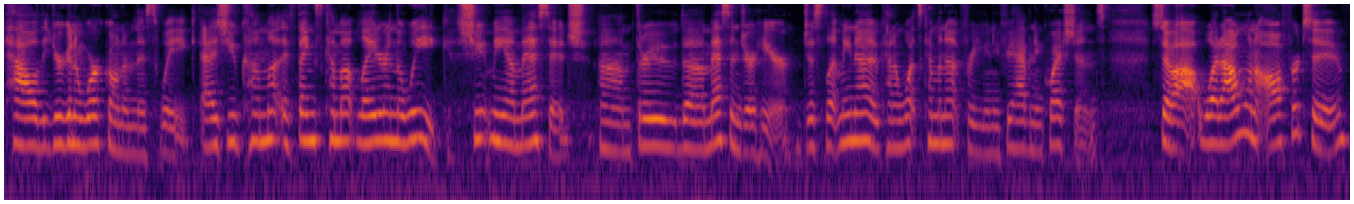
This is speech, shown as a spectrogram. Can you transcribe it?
how you're going to work on them this week. As you come up, if things come up later in the week, shoot me a message um, through the messenger here. Just let me know kind of what's coming up for you and if you have any questions. So, I, what I want to offer too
